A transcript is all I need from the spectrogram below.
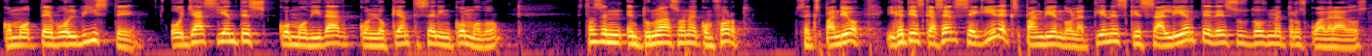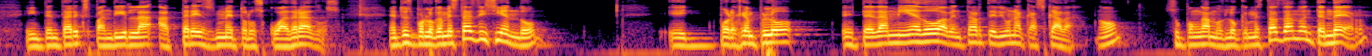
como te volviste o ya sientes comodidad con lo que antes era incómodo, estás en, tu nueva zona de confort. Se expandió. ¿Y qué tienes que hacer? Seguir expandiéndola. Tienes que salirte de esos dos metros cuadrados e intentar expandirla a tres metros cuadrados. Entonces, por lo que me estás diciendo, eh, por ejemplo, eh, te da miedo aventarte de una cascada, ¿no? Supongamos, lo que me estás dando a entender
